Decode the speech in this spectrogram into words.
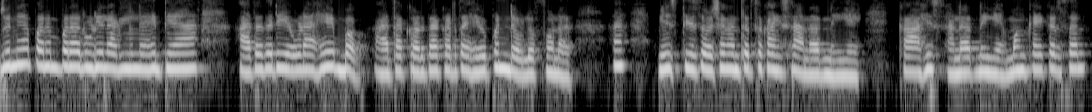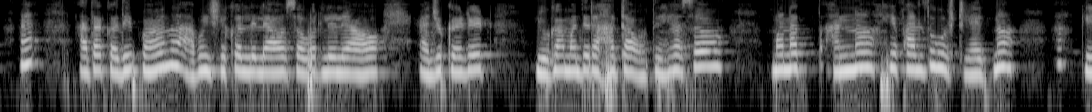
जुन्या परंपरा रूढी लागलेल्या आहेत. त्या आता तरी एवढा आहे. बघ आता करता करता हे पण डेव्हलप होणार. हां? वीस तीस वर्षानंतर तर काहीच राहणार नाही आहे काहीच राहणार नाही आहे मग काय करसाल? हां? आता कधी पण आपण शिकलेले आहो सवरलेले आहो एज्युकेटेड युगामध्ये राहत आहोत हे असं मनात आणणं हे फालतू गोष्टी आहेत ना? की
